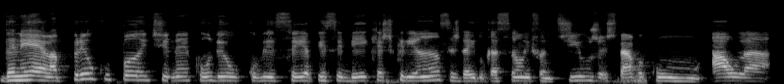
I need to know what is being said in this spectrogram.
Daniela, preocupante, né? Quando eu comecei a perceber que as crianças da educação infantil já estavam com aula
